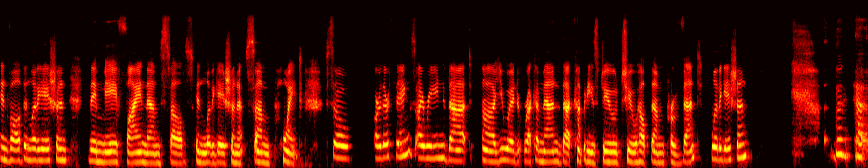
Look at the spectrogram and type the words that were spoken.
involved in litigation, they may find themselves in litigation at some point. So, are there things, Irene, that uh, you would recommend that companies do to help them prevent litigation? The, uh,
